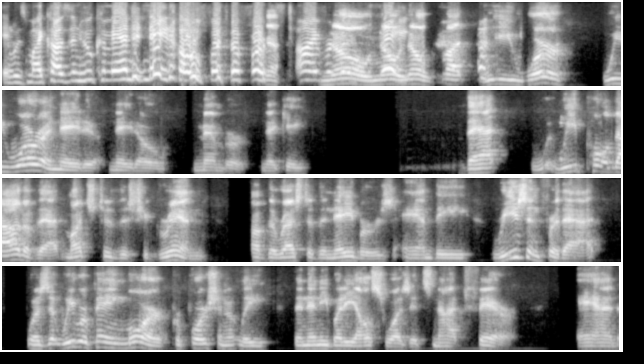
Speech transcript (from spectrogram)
It was my cousin who commanded NATO for the first yeah. time. no, no, no. But we were we were a NATO NATO member, Nicci. That we pulled out of that much to the chagrin of the rest of the neighbors. And the reason for that was that we were paying more proportionately than anybody else was. It's not fair. And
